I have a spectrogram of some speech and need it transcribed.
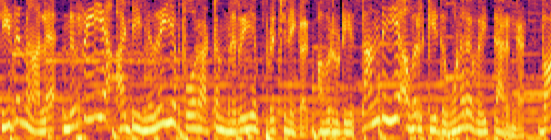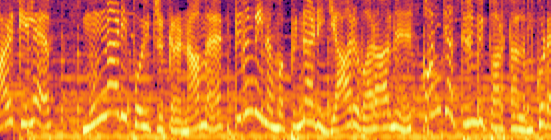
இதனால நிறைய அடி நிறைய போராட்டம் நிறைய பிரச்சனைகள். அவருடைய தந்தையே அவருக்கு இதை உணர வைத்தாருங்க. வாழ்க்கையில முன்னாடி போயிட்டு இருக்கிற நாம திரும்பி நம்ம பின்னாடி யாரு வரான்னு கொஞ்சம் திரும்பி பார்த்தாலும் கூட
